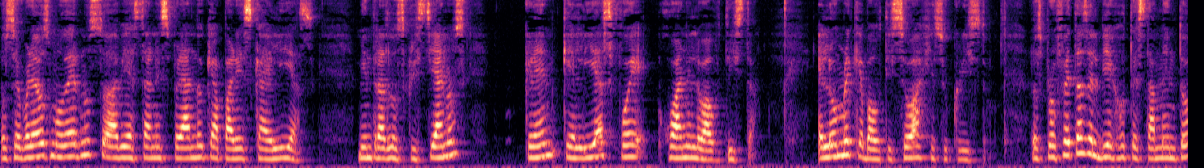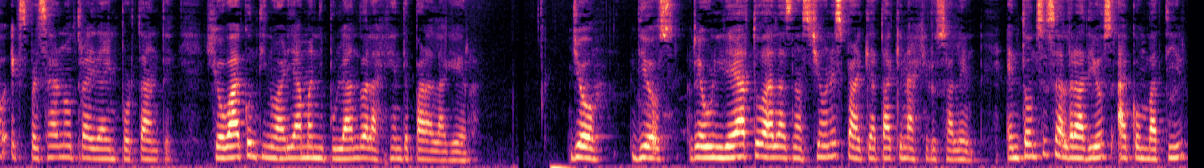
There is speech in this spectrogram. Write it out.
Los hebreos modernos todavía están esperando que aparezca Elías, mientras los cristianos creen que Elías fue Juan el Bautista, el hombre que bautizó a Jesucristo. Los profetas del Viejo Testamento expresaron otra idea importante. Jehová continuaría manipulando a la gente para la guerra. Yo, Dios, reuniré a todas las naciones para que ataquen a Jerusalén. Entonces saldrá Dios a combatir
